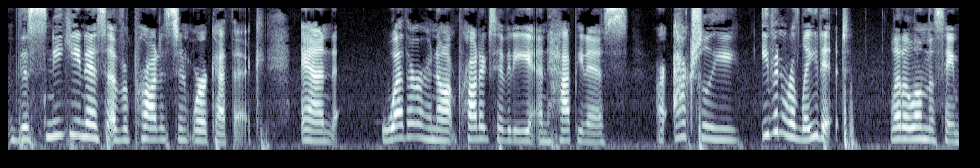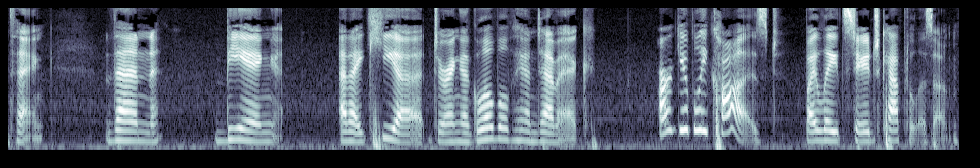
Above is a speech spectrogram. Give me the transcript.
the sneakiness of a Protestant work ethic and whether or not productivity and happiness are actually even related, let alone the same thing, than being at IKEA during a global pandemic, arguably caused by late stage capitalism.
